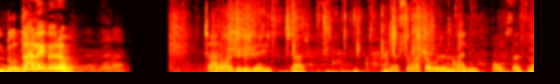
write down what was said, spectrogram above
दूध झालंय गरम. चार वाजलेले आहेत चार. आणि असं वातावरण झाले पावसाचं.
